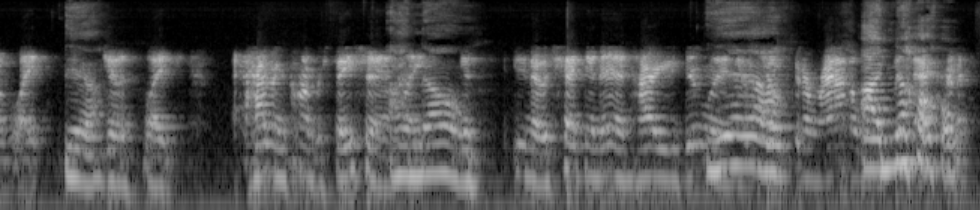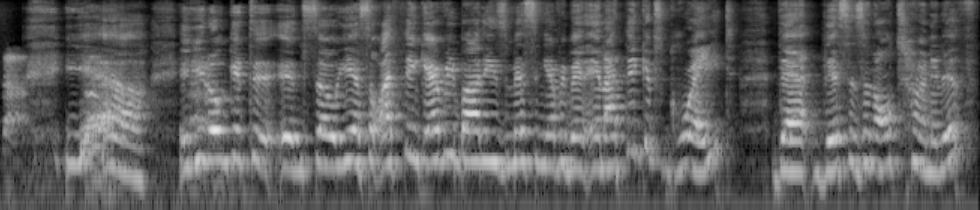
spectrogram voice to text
of like, yeah, just like having conversation. I like, know. Just, you know, checking in. How are you doing? Yeah. Joking around. I know. Kind of stuff. Yeah. And you don't get to, and so, yeah, so I think everybody's missing everybody. And I think it's great that this is an alternative.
